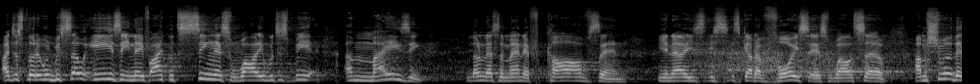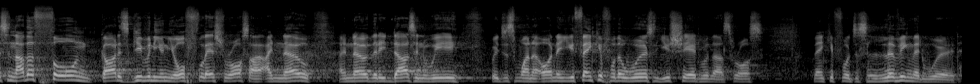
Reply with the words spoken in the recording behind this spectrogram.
I just thought it would be so easy. Know, if I could sing as well, it would just be amazing. Only does the man have calves and, you know, he's, he's, he's got a voice as well. So I'm sure there's another thorn God has given you in your flesh, Ross. I, I know, I know that he does. And we, we just want to honor you. Thank you for the words that you shared with us, Ross. Thank you for just living that word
